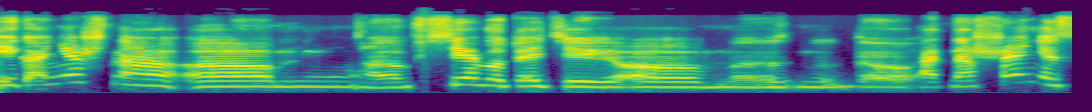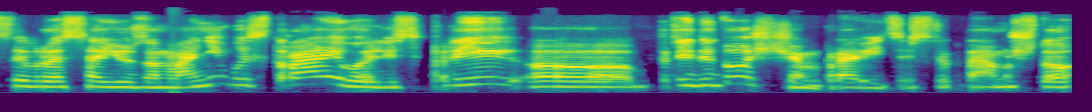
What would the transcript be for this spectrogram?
И, конечно, э, все вот эти э, отношения с Евросоюзом, они выстраивались при э, предыдущем правительстве, потому что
